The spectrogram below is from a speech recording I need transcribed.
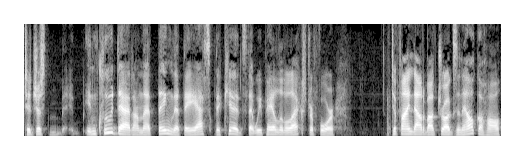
to just eh, include that on that thing that they ask the kids that we pay a little extra for to find out about drugs and alcohol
